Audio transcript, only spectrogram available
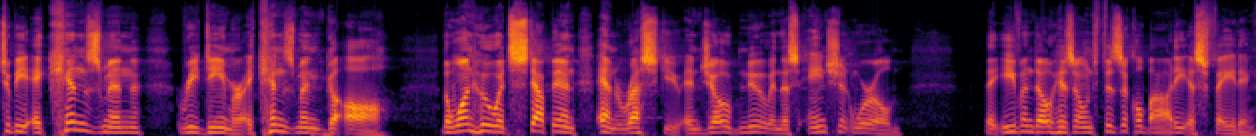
to be a kinsman redeemer, a kinsman Gaal, the one who would step in and rescue. And Job knew in this ancient world that even though his own physical body is fading,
